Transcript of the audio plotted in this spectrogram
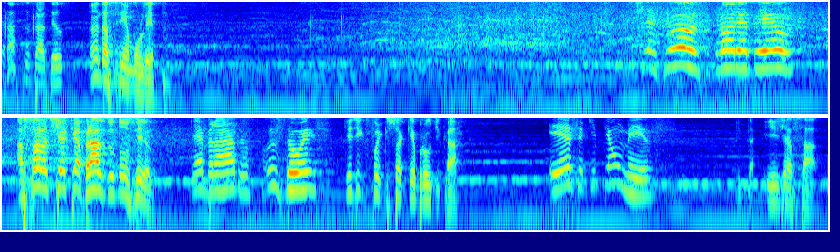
Graças a Deus. Anda sem a muleta. Jesus, glória a Deus. A senhora tinha quebrado do tornozelo. Quebrado, os dois. Que dia que foi que a senhora quebrou de cá? Esse aqui tem um mês. E tá Engessado.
